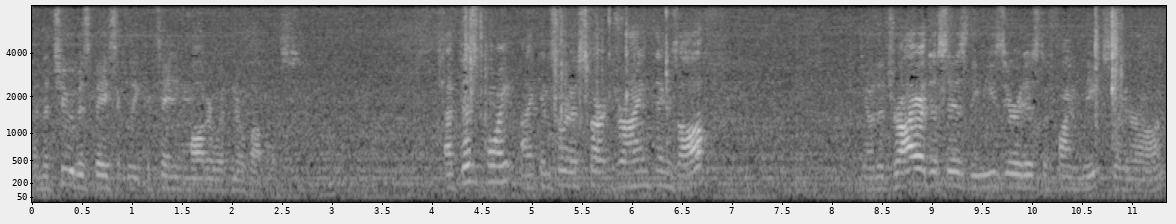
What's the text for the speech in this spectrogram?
and the tube is basically containing water with no bubbles. At this point, I can sort of start drying things off. You know, the drier this is, the easier it is to find leaks later on.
